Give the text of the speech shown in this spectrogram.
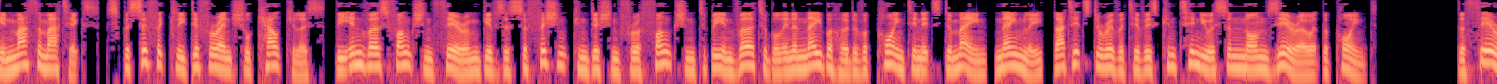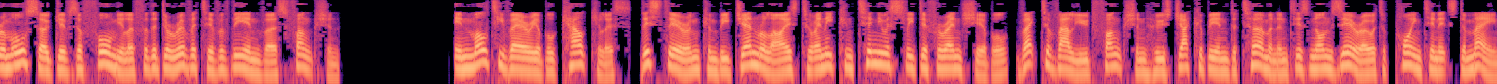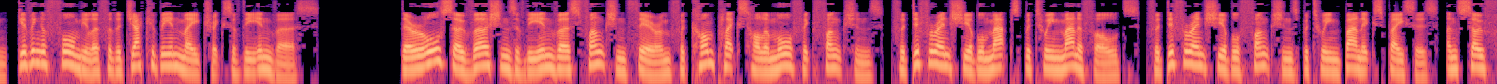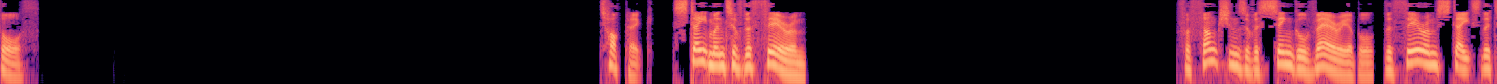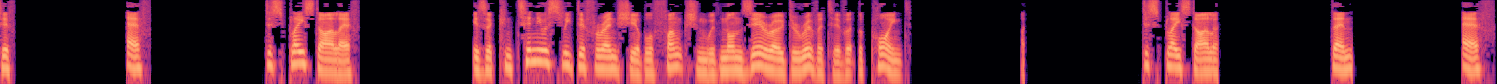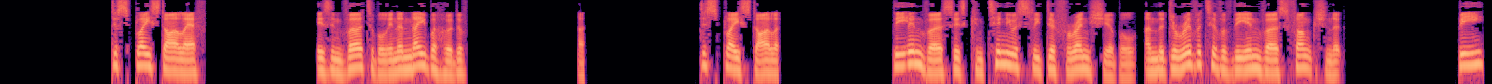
In mathematics, specifically differential calculus, the inverse function theorem gives a sufficient condition for a function to be invertible in a neighborhood of a point in its domain, namely, that its derivative is continuous and non-zero at the point. The theorem also gives a formula for the derivative of the inverse function. In multivariable calculus, this theorem can be generalized to any continuously differentiable, vector-valued function whose Jacobian determinant is non-zero at a point in its domain, giving a formula for the Jacobian matrix of the inverse. There are also versions of the inverse function theorem for complex holomorphic functions, for differentiable maps between manifolds, for differentiable functions between Banach spaces, and so forth. Topic. Statement of the theorem For functions of a single variable, the theorem states that if f f is a continuously differentiable function with non-zero derivative at the point then f f is invertible in a neighborhood of display style. The inverse is continuously differentiable and the derivative of the inverse function at b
